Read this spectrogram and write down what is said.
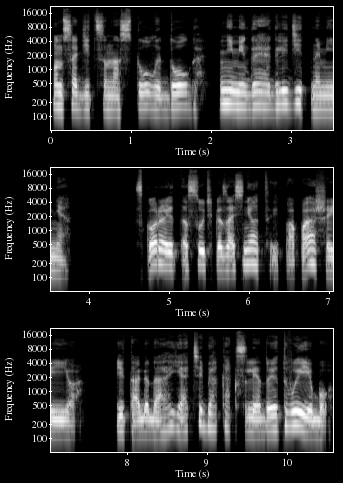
Он садится на стул и долго, не мигая, глядит на меня. Скоро эта сучка заснет, и папаша ее. И тогда я тебя как следует выебу,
